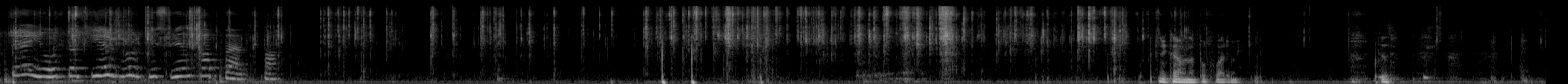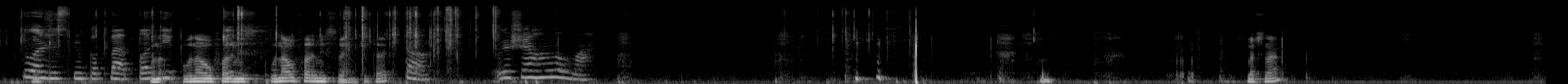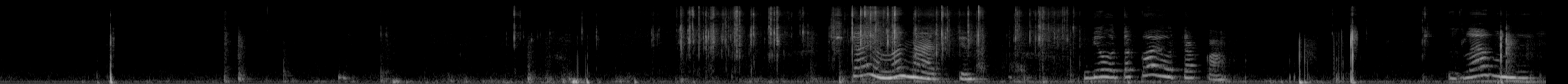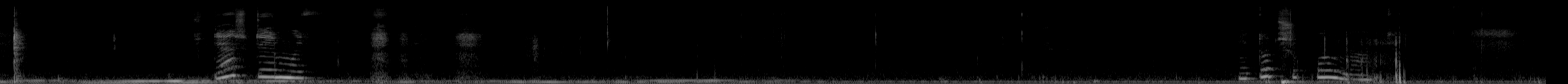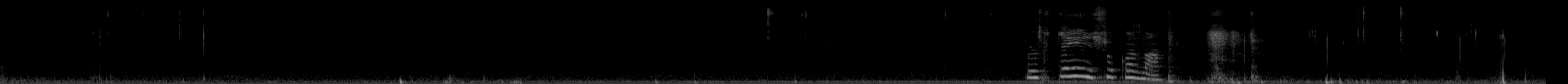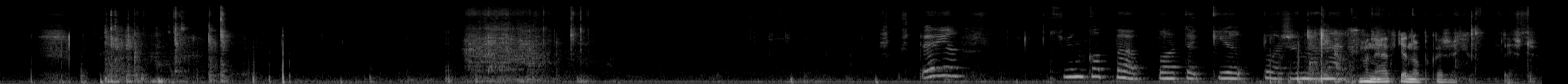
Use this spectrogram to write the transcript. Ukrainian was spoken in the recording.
Ще є от такі жовті свінка Пеппа. Яка вона по формі? Теж свінка Пеппа. Вона, вона, у формі, вона у формі свинки, так? Так. Лише голова. Смачна? Є монетки. Є отака і отака. Зле вони теж чимось. І тут шоколад. Простий шоколад. Свінка Пеппа, такі теж монетки. Монетки, ну покажи їх. Де ще?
